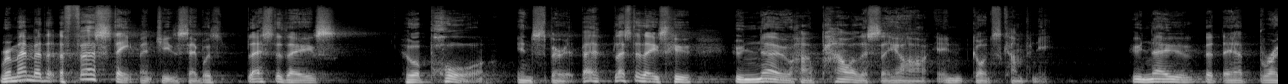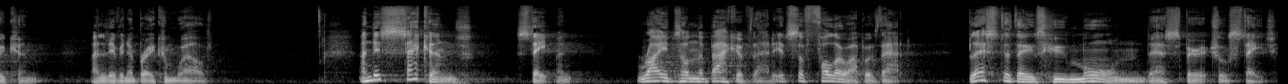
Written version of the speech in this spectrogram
Remember that the first statement Jesus said was, Blessed are those who are poor in spirit. Blessed are those who, who know how powerless they are in God's company, who know that they are broken and live in a broken world. And this second statement rides on the back of that. It's a follow up of that. Blessed are those who mourn their spiritual state.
